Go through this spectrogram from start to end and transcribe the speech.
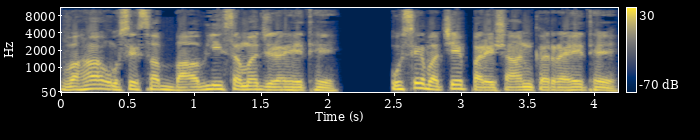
वहाँ उसे सब बावली समझ रहे थे। उसे बच्चे परेशान कर रहे थे।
